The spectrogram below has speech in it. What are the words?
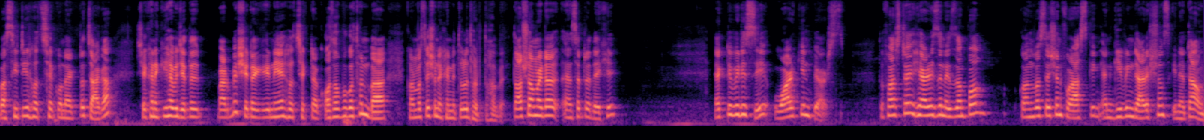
বা সিটির হচ্ছে কোনো একটা জায়গা। সেখানে কীভাবে যেতে পারবে সেটাকে নিয়ে হচ্ছে একটা কথোপকথন বা কনভারসেশন এখানে তুলে ধরতে হবে। তো আসলে আমরা এটা অ্যান্সারটা দেখি। Activity C work in pairs তো ফার্স্টে here is an example conversation for asking and giving directions in a town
